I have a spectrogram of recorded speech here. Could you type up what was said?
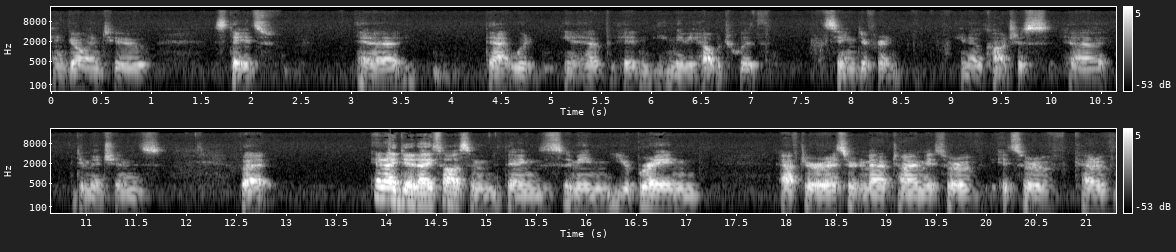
and go into states uh, that would you know, have maybe helped with seeing different, you know, conscious uh, dimensions. But, and I did, I saw some things. I mean, your brain, after a certain amount of time, it sort of, it sort of kind of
